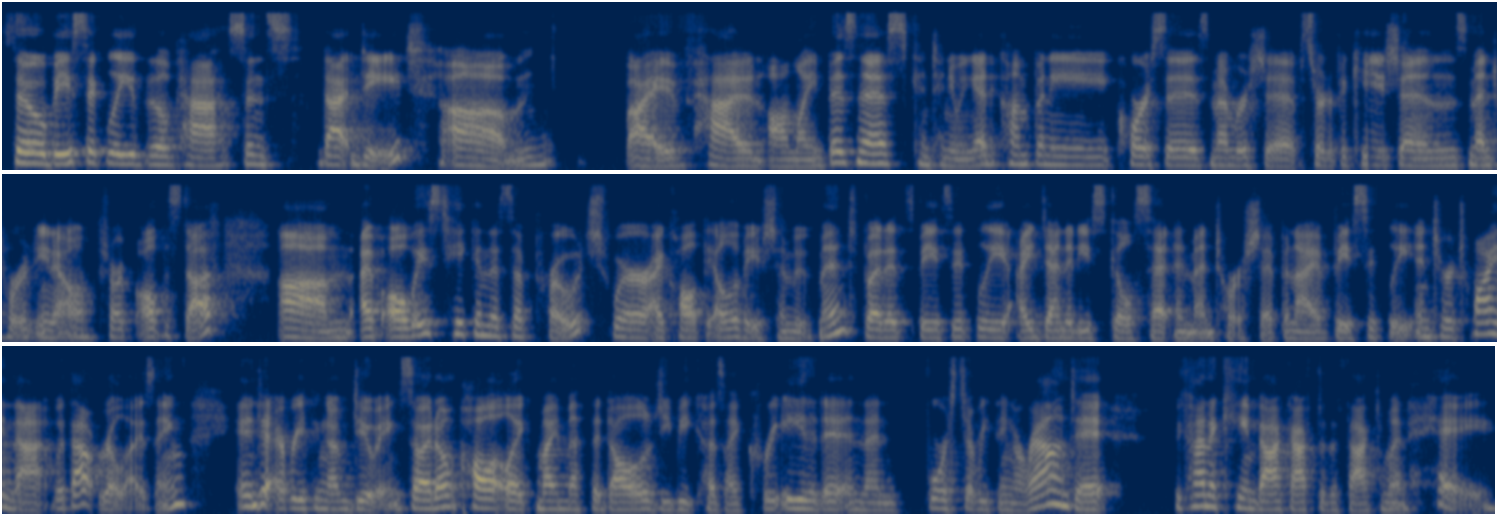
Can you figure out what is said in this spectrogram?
So basically, the past since that date, um, I've had an online business, continuing ed company, courses, membership, certifications, mentor, you know, all the stuff. Um, I've always taken this approach where I call it the elevation movement, but it's basically identity, skill set, and mentorship. And I've basically intertwined that without realizing into everything I'm doing. So I don't call it like my methodology because I created it and then forced everything around it. We kind of came back after the fact and went, hey,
